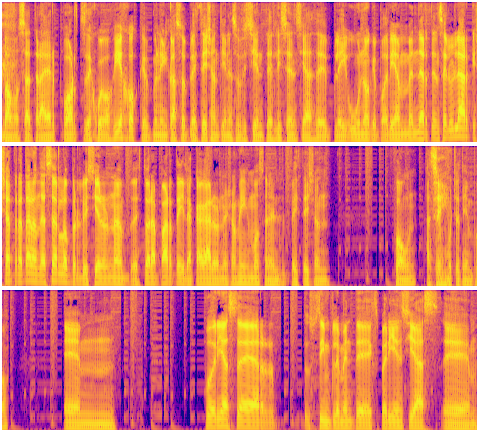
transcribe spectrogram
vamos a traer ports de juegos viejos, que en el caso de PlayStation tienen suficientes licencias de Play 1 que podrían venderte en celular, que ya trataron de hacerlo, pero lo hicieron una store aparte y la cagaron ellos mismos en el PlayStation Phone hace Sí. mucho tiempo. Em, podría ser simplemente experiencias, em,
